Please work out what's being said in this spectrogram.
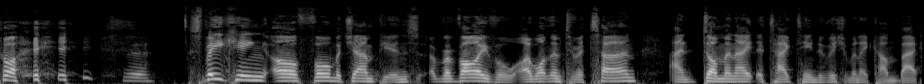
Yeah. Speaking of former champions, a revival, I want them to return and dominate the tag team division when they come back.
